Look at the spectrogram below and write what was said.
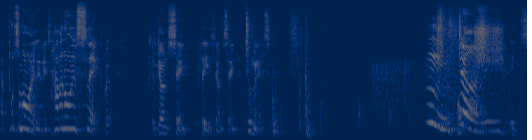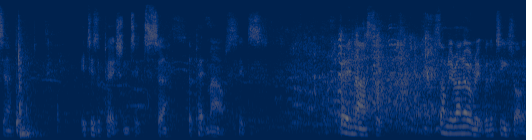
Uh, put some oil in it. Have an oil slick, but, but don't sing. Please, don't sing. Two minutes. Darling. It's, uh, it is a patient. It's uh, a pet mouse. It's very nasty. Somebody ran over it with a tea trolley.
